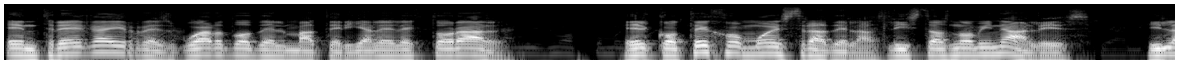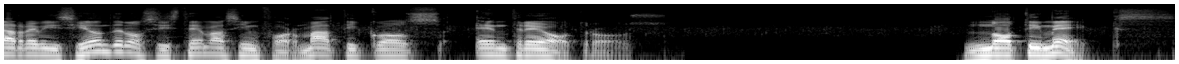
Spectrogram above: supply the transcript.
entrega y resguardo del material electoral, el cotejo muestra de las listas nominales y la revisión de los sistemas informáticos, entre otros. Notimex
